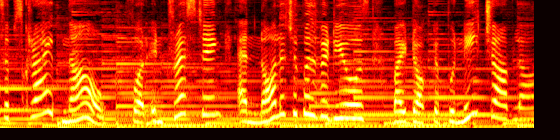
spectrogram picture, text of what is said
Subscribe now for interesting and knowledgeable videos by doctor Puneet Chawla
